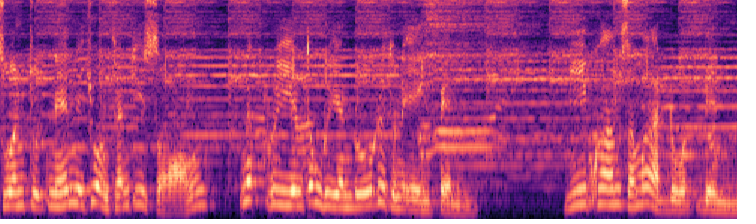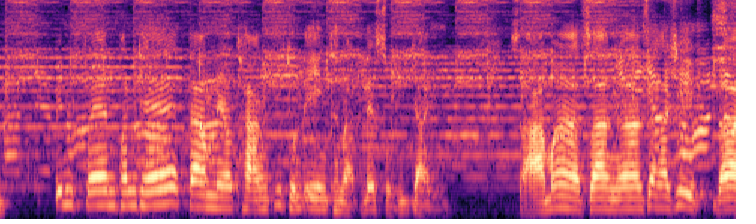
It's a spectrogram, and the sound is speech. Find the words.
ส่วนจุดเน้นในช่วงชั้นที่สองนักเรียนต้องเรียนรู้ด้วยตนเองเป็น มีความสามารถโดดเด่น เป็นแฟนพันธ์แท้ตามแนวทางที่ตนเองถนัดและสนใจ สามารถสร้างงานสร้างอาชีพได้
